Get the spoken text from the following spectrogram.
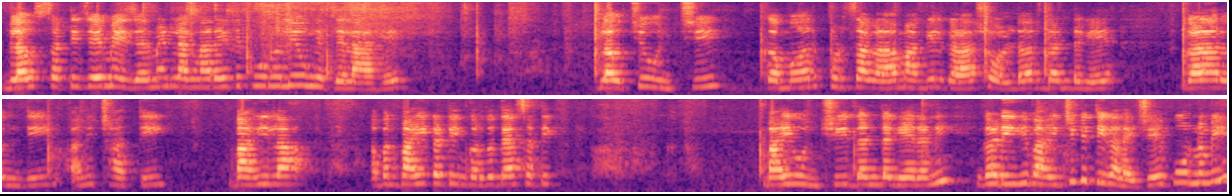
ब्लाऊजसाठी जे मेजरमेंट लागणार आहे ते पूर्ण लिहून घेतलेलं आहे. ब्लाऊजची उंची कमर पुढचा गळा मागील गळा शोल्डर दंडगेर गळा रुंदी आणि छाती. बाहीला आपण बाही कटिंग करतो त्यासाठी बाही उंची दंडगेर आणि घडी ही बाहीची किती घालायची हे पूर्ण मी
